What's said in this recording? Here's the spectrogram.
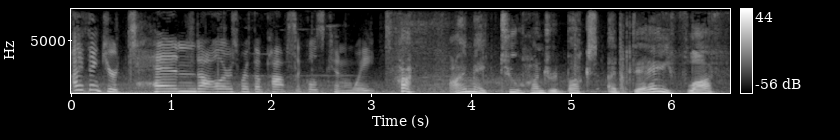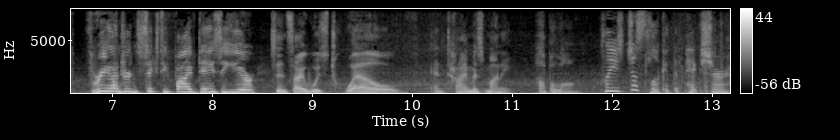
I think your $10 worth of popsicles can wait. Ha! I make 200 bucks a day, Fluff. 365 days a year since I was 12. And time is money. Hop along. Please just look at the picture.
